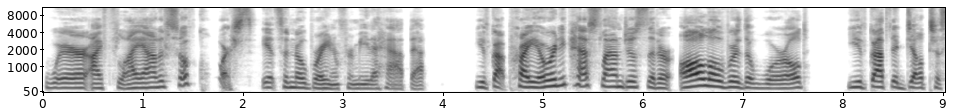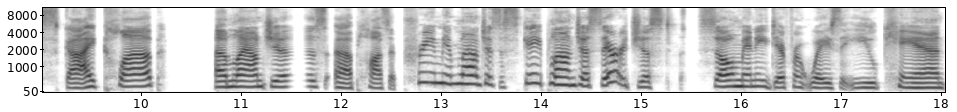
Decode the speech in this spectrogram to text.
where I fly out of, so of course it's a no brainer for me to have that. You've got priority pass lounges that are all over the world. You've got the Delta Sky Club um, lounges, uh, Plaza Premium lounges, Escape lounges. There are just so many different ways that you can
